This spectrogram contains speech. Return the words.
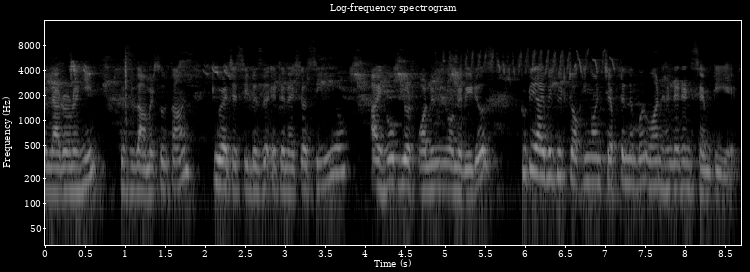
Bismillahirrahmanirrahim. This is Amir Sultan, QHSE Business International CEO. I hope you are following me on my videos. Today I will be talking on chapter number 178.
